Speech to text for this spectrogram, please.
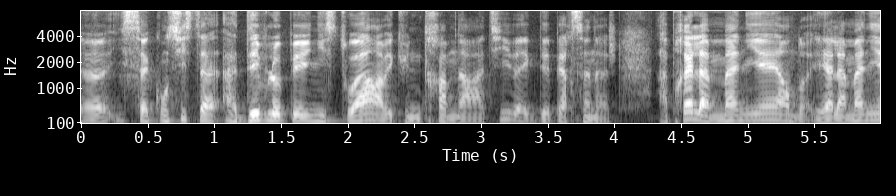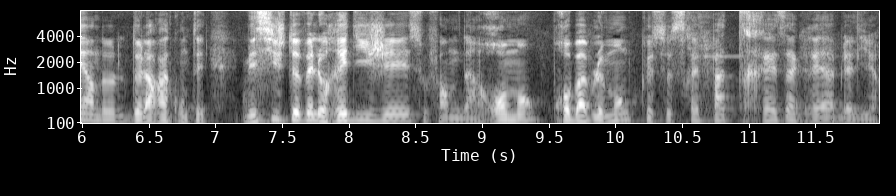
Euh, ça consiste à, développer une histoire avec une trame narrative, avec des personnages. Après, la manière de- et à la manière de, la raconter. Mais si je devais le rédiger sous forme d'un roman, probablement que ce serait pas très agréable à lire.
